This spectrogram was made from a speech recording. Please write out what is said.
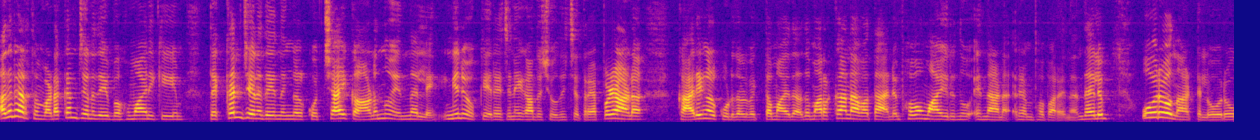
അതിനർത്ഥം വടക്കൻ ജനതയെ ബഹുമാനിക്കുകയും തെക്കൻ ജനതയെ നിങ്ങൾ കൊച്ചായി കാണുന്നു എന്നല്ലേ? ഇങ്ങനെയൊക്കെ രജനീകാന്ത് ചോദിച്ചത്ര. അപ്പോഴാണ് കാര്യങ്ങൾ കൂടുതൽ വ്യക്തമായത്. അത് മറക്കാനാവാത്ത അനുഭവമായിരുന്നു എന്നാണ് രംഭ പറയുന്നത്. എന്തായാലും ഓരോ നാട്ടിൽ ഓരോ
